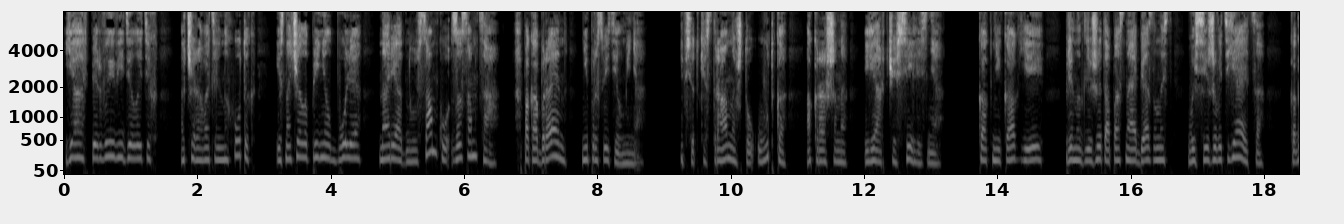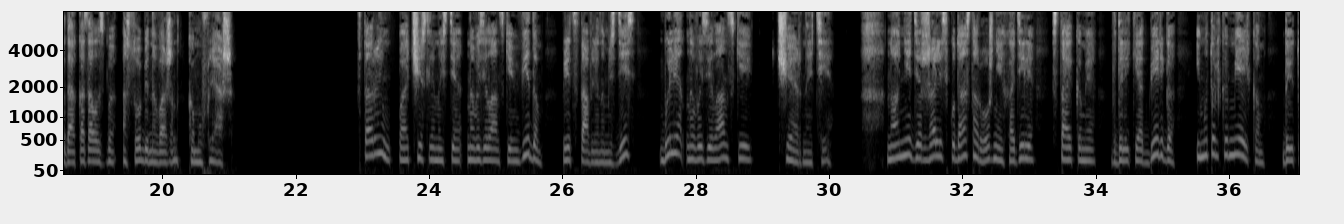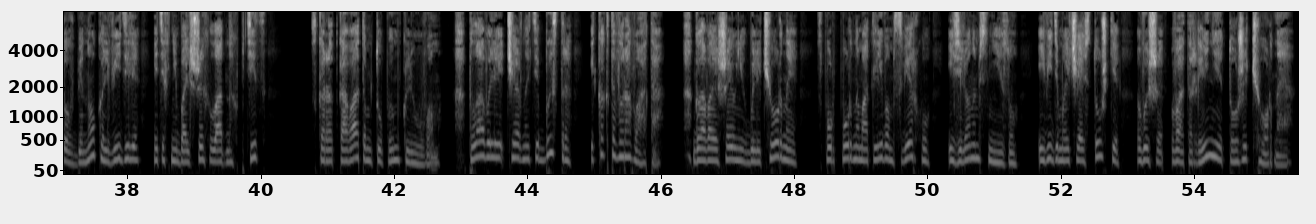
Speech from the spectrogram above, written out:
Я впервые видел этих очаровательных уток и сначала принял более нарядную самку за самца, пока Брайан не просветил меня. И все-таки странно, что утка окрашена ярче селезня. Как-никак ей принадлежит опасная обязанность высиживать яйца, когда, казалось бы, особенно важен камуфляж. Вторым по численности новозеландским видом, представленным здесь, были новозеландские чернети. Но они держались куда осторожнее, ходили стайками вдалеке от берега, и мы только мельком, да и то в бинокль, видели этих небольших ладных птиц с коротковатым тупым клювом. Плавали черноти быстро и как-то воровато. Голова и шея у них были черные, с пурпурным отливом сверху и зеленым снизу, и видимая часть тушки выше ватерлинии тоже черная.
